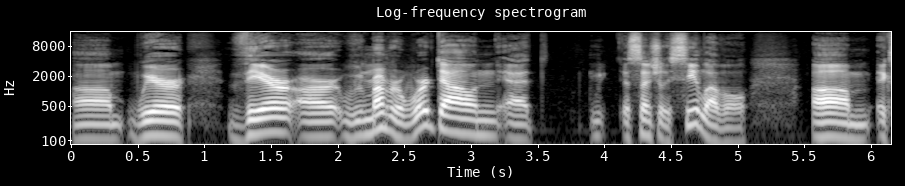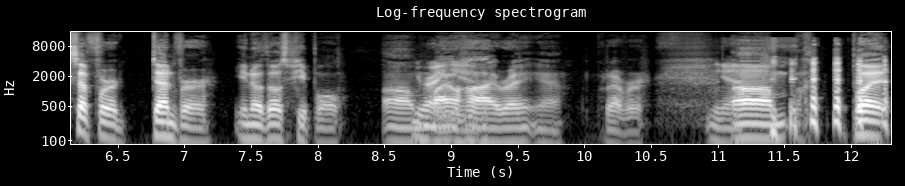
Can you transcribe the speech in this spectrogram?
um, where there are. Remember, we're down at essentially sea level, um, except for Denver. You know those people, um, Right, mile yeah. high, right? Yeah, whatever. yeah. Um, but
